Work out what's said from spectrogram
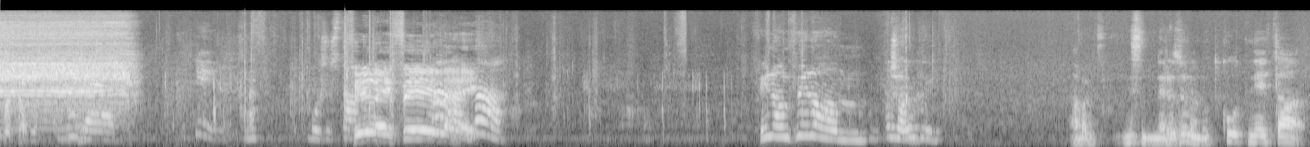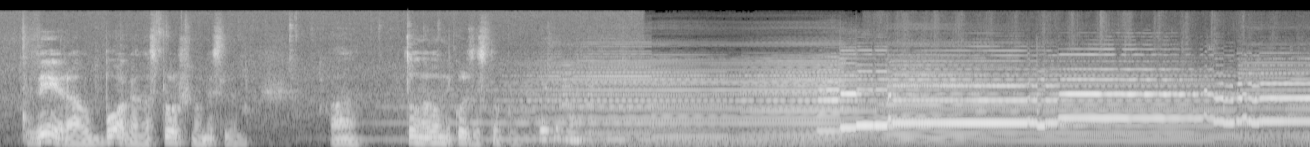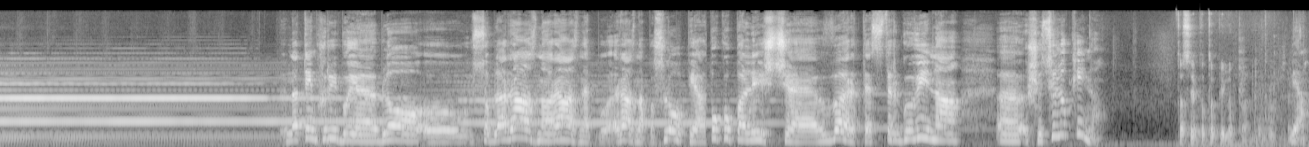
ti boš kapla. Boš ostal. Filej, filej! Ma. Filam, filam. Čakaj. Ampak mislim, ne razumem, odkud njej ta vera v Boga na splošno, mislim. A, to ne bom nikoli zastopil. Jaz tudi ne. Na tem hribu je bilo, so bila razno razne, razna poslopja, pokopališče, vrtec, trgovina, eh, še celo kino. To se je potopilo, pa ne. Ja.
